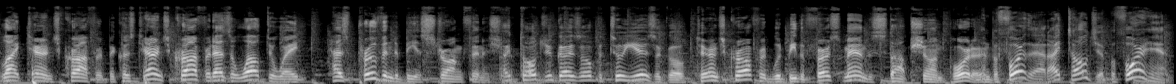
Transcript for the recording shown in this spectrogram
like Terence Crawford, because Terence Crawford, as a welterweight, has proven to be a strong finisher. I told you guys over two years ago, Terence Crawford would be the first man to stop Shawn Porter. And before that, I told you beforehand.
